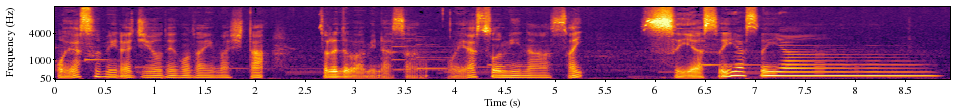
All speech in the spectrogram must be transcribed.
おやすみラジオでございました。それでは皆さんおやすみなさい。すやすやすやーん。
